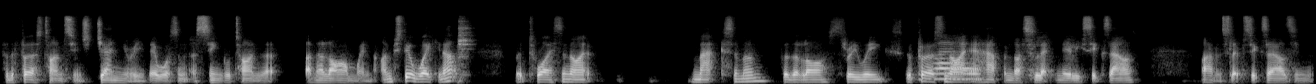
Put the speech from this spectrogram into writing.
for the first time since January, there wasn't a single time that an alarm went. I'm still waking up, but twice a night maximum for the last three weeks. The first Wow. night it happened, I slept nearly six hours. I haven't slept six hours in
